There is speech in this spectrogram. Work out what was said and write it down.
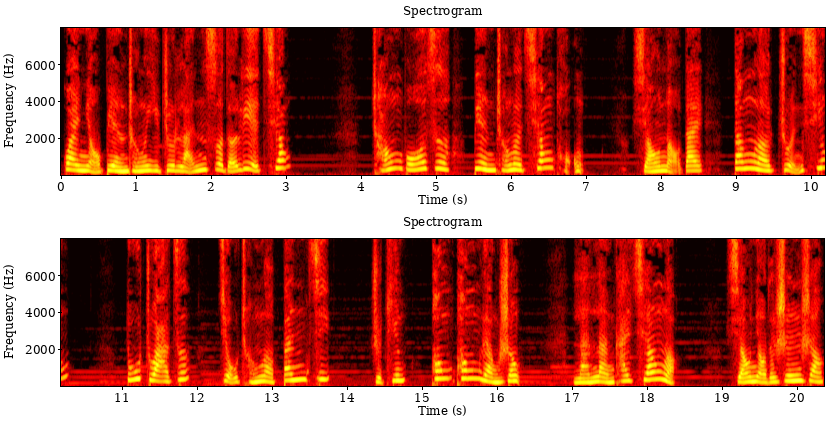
怪鸟变成了一只蓝色的猎枪，长脖子变成了枪筒，小脑袋当了准星，毒爪子就成了扳机。只听砰砰两声，兰兰开枪了，小鸟的身上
